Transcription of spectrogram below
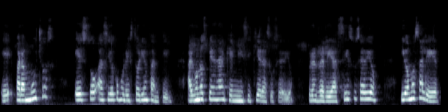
Eh, para muchos, esto ha sido como una historia infantil. Algunos piensan que ni siquiera sucedió, pero en realidad sí sucedió. Y vamos a leer,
